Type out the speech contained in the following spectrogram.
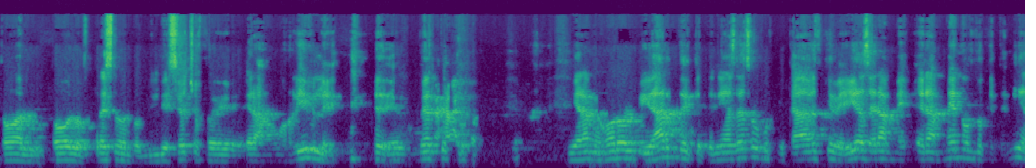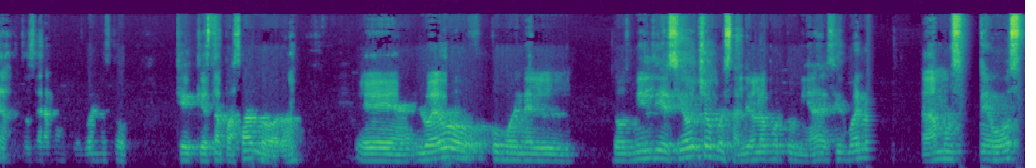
todo, todos los precios del 2018 fue, era horrible y era mejor olvidarte que tenías eso porque cada vez que veías era, era menos lo que tenías. Entonces era como que, bueno, esto, ¿qué, qué está pasando, verdad? Eh, luego, como en el 2018, pues salió la oportunidad de decir, bueno, hagamos negocio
